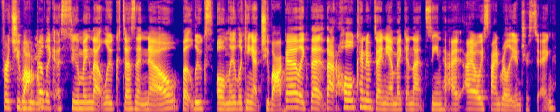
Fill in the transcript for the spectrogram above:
for Chewbacca, mm-hmm. like assuming that Luke doesn't know, but Luke's only looking at Chewbacca. Like that that whole kind of dynamic in that scene, I, I always find really interesting.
